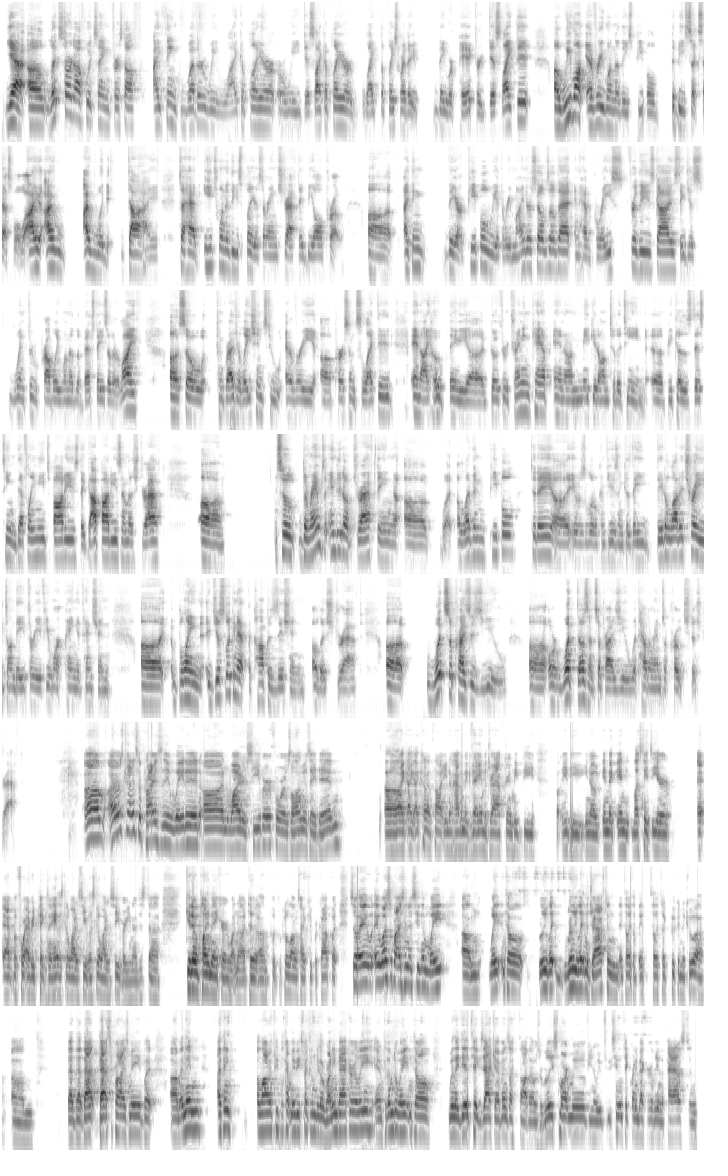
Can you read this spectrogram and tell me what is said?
Yeah, uh, let's start off with saying first off, I think whether we like a player or we dislike a player, like the place where they they were picked or disliked it, uh, we want every one of these people to be successful. I I I would die to have each one of these players the Rams drafted be all pro. Uh, I think they are people. We have to remind ourselves of that and have grace for these guys. They just went through probably one of the best days of their life. Uh, so, congratulations to every uh, person selected. And I hope they uh, go through training camp and uh, make it onto the team uh, because this team definitely needs bodies. They got bodies in this draft. Um, so, the Rams ended up drafting, uh, what, 11 people today. Uh, it was a little confusing because they did a lot of trades on day three if you weren't paying attention. Uh, Blaine, just looking at the composition of this draft, uh, what surprises you uh, or what doesn't surprise you with how the Rams approach this draft? Um, I was kind of surprised they waited on wide receiver for as long as they did. Uh, like I, I kind of thought, you know, having McVay in the draft room, he'd be he'd be, you know, in in Leslie's ear at, at, before every pick, saying, "Hey, let's get a wide receiver. Let's get a wide receiver." You know, just uh, get him a playmaker and whatnot to um, put to put alongside Cooper Kupp. But so it, it was surprising to see them wait um, wait until really late, really late in the draft and until they, until they took Puka Nacua. Um, that that that that surprised me. But um, and then I think a lot of people kind of maybe expected them to go running back early, and for them to wait until when they did take Zach Evans, I thought that was a really smart move. You know, we've, we've seen them take running back early in the past, and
